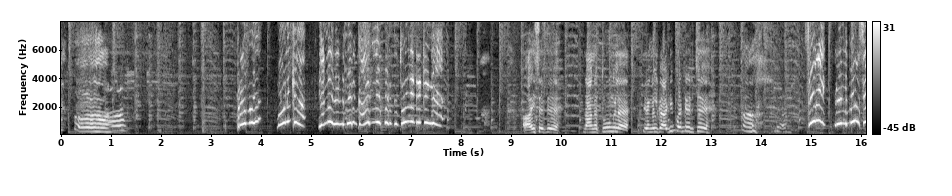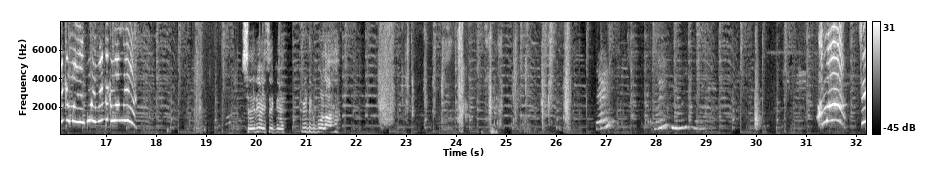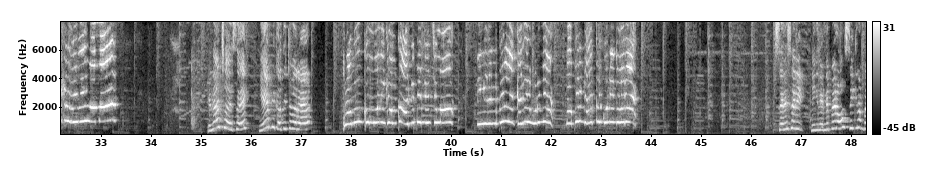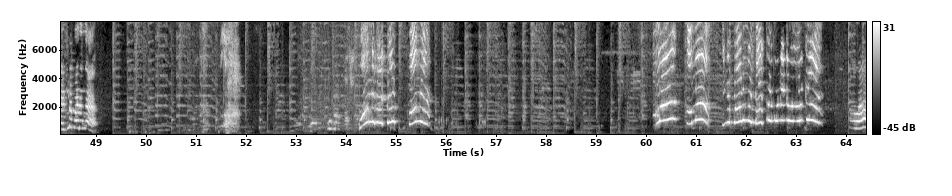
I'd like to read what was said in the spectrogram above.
ஐசக்கு நாங்க தூங்கல. எங்களுக்கு அடிபட்டுடுச்சு. சரி ஐசக்கு. வீட்டுக்கு போலாம். என்னாச்சு ஐசக்? ஏன் இப்படி கத்திட்டு வர? சரி சரி. நீங்க ரெண்டு பேரும் சீக்கிரம் பெட்ல படுங்க.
